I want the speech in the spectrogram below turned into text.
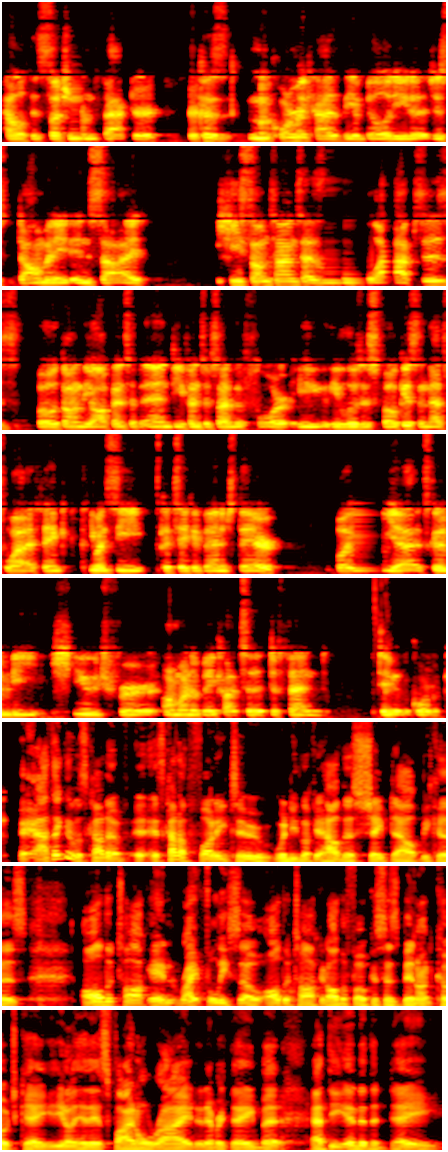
health is such an factor because McCormick has the ability to just dominate inside. He sometimes has lapses both on the offensive and defensive side of the floor, he he loses focus, and that's why I think UNC could take advantage there. But yeah, it's going to be huge for Armando Bacot to defend David McCormack. I think it was kind of it's kind of funny too when you look at how this shaped out because all the talk and rightfully so all the talk and all the focus has been on coach k you know his final ride and everything but at the end of the day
